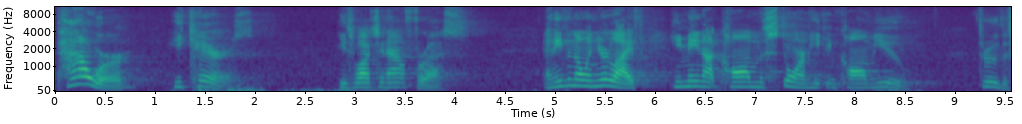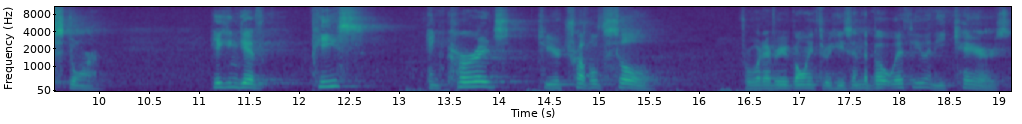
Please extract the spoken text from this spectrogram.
power, he cares. He's watching out for us. And even though in your life he may not calm the storm, he can calm you through the storm. He can give peace and courage to your troubled soul for whatever you're going through. He's in the boat with you and He cares.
